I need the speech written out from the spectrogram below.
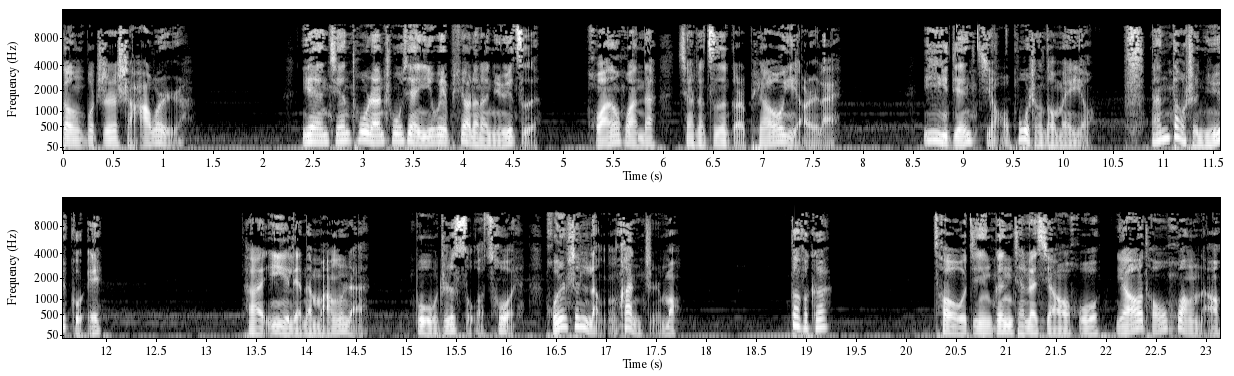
更不知啥味儿啊！眼前突然出现一位漂亮的女子，缓缓的向着自个儿飘逸而来，一点脚步声都没有。难道是女鬼？他一脸的茫然，不知所措呀，浑身冷汗直冒。豆腐哥，凑近跟前的小胡摇头晃脑，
